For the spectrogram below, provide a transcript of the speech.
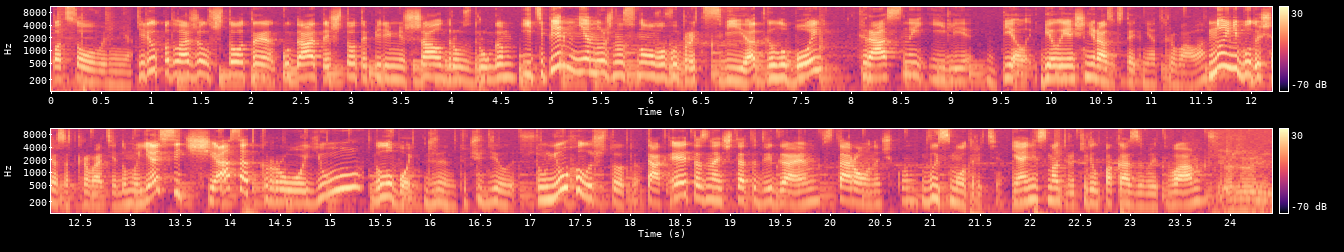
подсовывай мне. Кирилл подложил что-то куда-то и что-то перемешал друг с другом. И теперь мне нужно снова выбрать цвет. Голубой, красный или белый. Белый я еще ни разу, кстати, не открывала. Ну и не буду сейчас открывать. Я думаю, я сейчас открою голубой. Джин, ты что делаешь? Ты унюхала что-то? Так, это, значит, отодвигаем в стороночку. Вы смотрите. Я не смотрю. Кирилл показывает вам. Все уже увидели.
